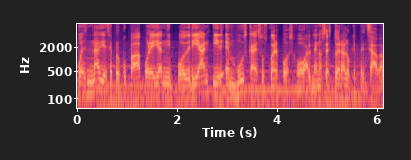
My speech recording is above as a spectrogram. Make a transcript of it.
pues nadie se preocupaba por ellas ni podrían ir en busca de sus cuerpos, o al menos esto era lo que pensaba.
